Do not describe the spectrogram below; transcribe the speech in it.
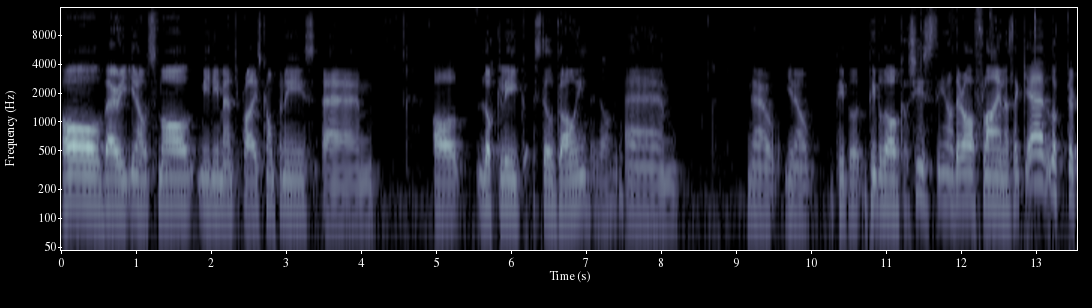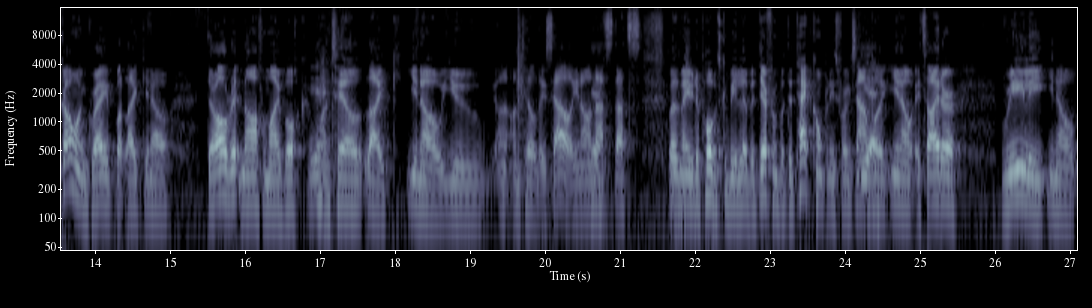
all very you know small, medium enterprise companies, um, all luckily g- still going. There you go, yeah. Um, now, you know, people people all go, geez, you know, they're all flying. I was like, yeah, look, they're going great, but like, you know, they're all written off in my book Yeah. until like, you know, you uh, until they sell, you know, and Yeah. that's that's well, maybe the pubs could be a little bit different, but the tech companies, for example, you know, it's either really, you know,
